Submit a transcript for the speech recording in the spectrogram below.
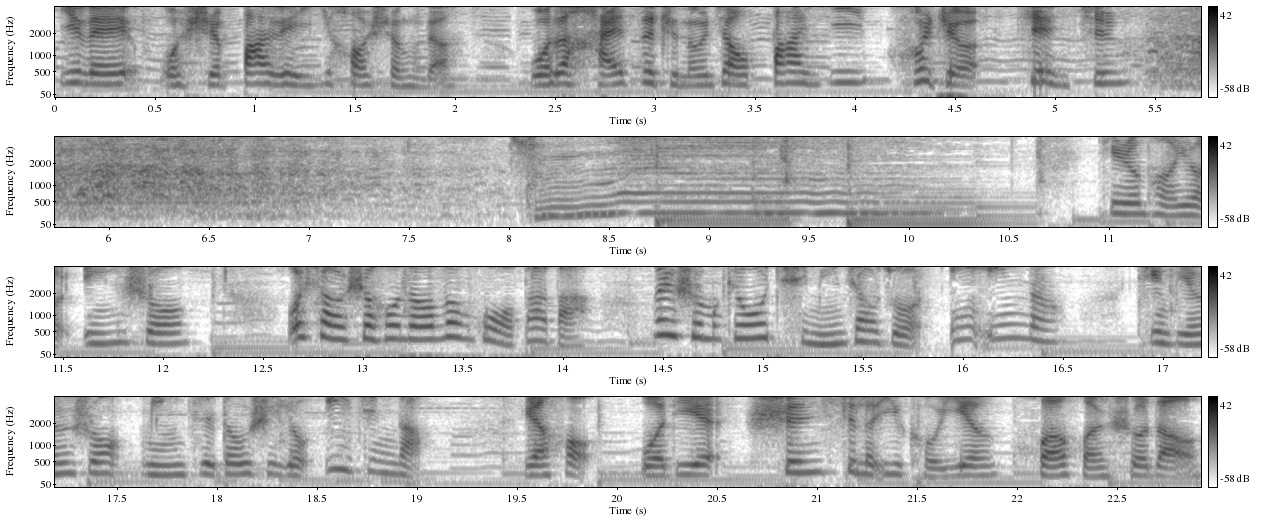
因为我是八月一号生的，我的孩子只能叫八一或者建军。听众朋友英说，我小时候呢问过我爸爸，为什么给我起名叫做英英呢？听别人说名字都是有意境的。然后我爹深吸了一口烟，缓缓说道：“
